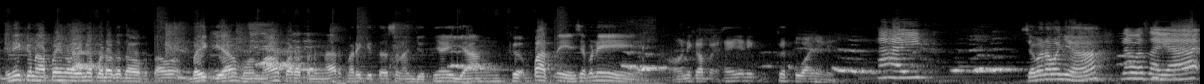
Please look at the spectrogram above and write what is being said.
Ini kenapa yang lainnya pada ketawa-ketawa? Baik ya, mohon maaf para pendengar. Mari kita selanjutnya yang keempat nih. Siapa nih? Oh ini kayaknya nih ketuanya nih. Hai, Siapa namanya? nama saya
